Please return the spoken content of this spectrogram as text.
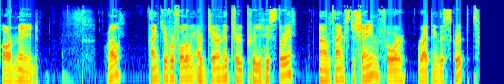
are made. Well, thank you for following our journey through prehistory, and thanks to Shane for writing this script.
